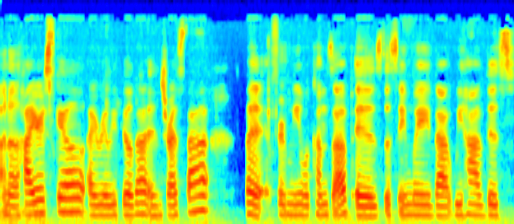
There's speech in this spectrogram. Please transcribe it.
on a higher scale, I really feel that and trust that. But for me, what comes up is the same way that we have this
